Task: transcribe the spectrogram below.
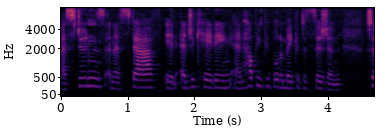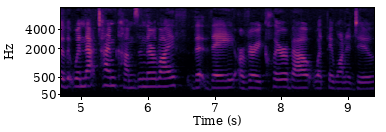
as students and as staff in educating and helping people to make a decision so that when that time comes in their life that they are very clear about what they want to do,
